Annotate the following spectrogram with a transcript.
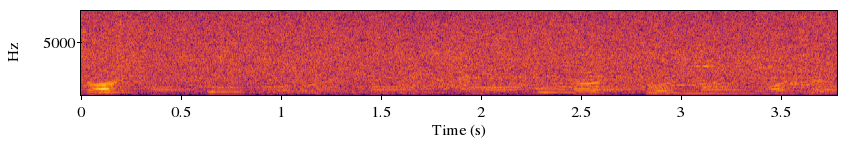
Short, short, short, orchard.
